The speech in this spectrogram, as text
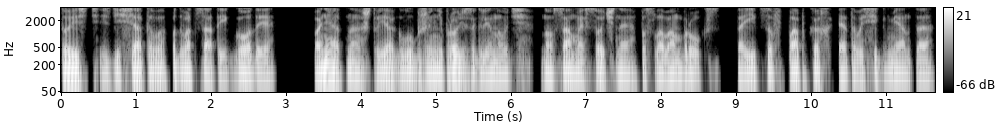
То есть с 10 по 20 годы. Понятно, что я глубже не прочь заглянуть, но самое сочное, по словам Брукс, таится в папках этого сегмента.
